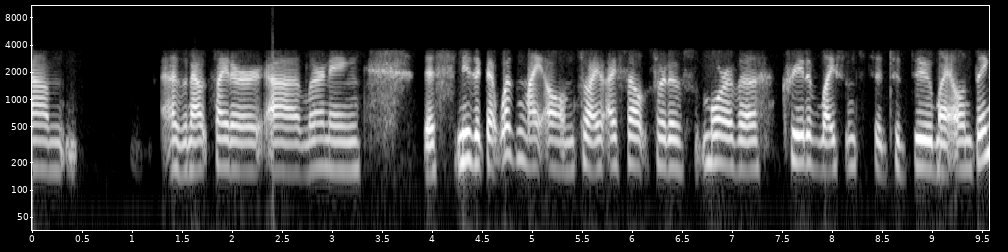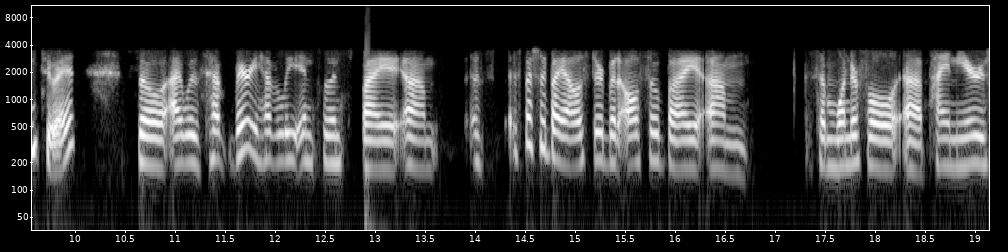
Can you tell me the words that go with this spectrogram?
um, as an outsider, uh, learning this music that wasn't my own. So I, I felt sort of more of a creative license to to do my own thing to it. So I was he- very heavily influenced by, um, especially by Alasdair, but also by um, some wonderful uh, pioneers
